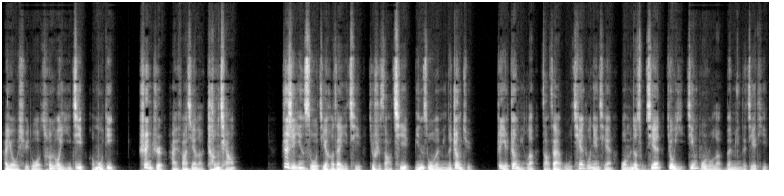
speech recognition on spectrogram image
还有许多村落遗迹和墓地，甚至还发现了城墙。这些因素结合在一起，就是早期民族文明的证据。这也证明了，早在五千多年前，我们的祖先就已经步入了文明的阶梯。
